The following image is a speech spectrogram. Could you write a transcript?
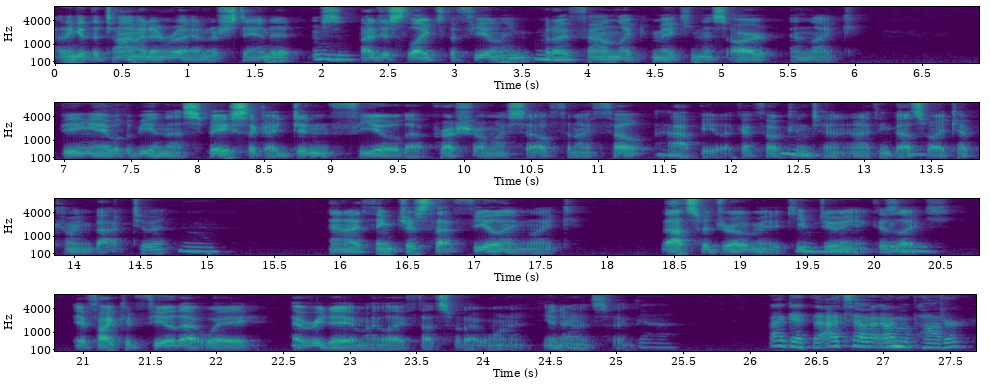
I think at the time I didn't really understand it. Mhm. I just liked the feeling, but I mm-hmm. found like making this art and like being able to be in that space like i didn't feel that pressure on myself and i felt mm-hmm. happy like i felt mm-hmm. content and i think that's why i kept coming back to it. And i think just that feeling like that's what drove me to keep doing it because like if i could feel that way every day of my life that's what i wanted you know Right. it's like Yeah. I get that. That's how I'm a potter,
